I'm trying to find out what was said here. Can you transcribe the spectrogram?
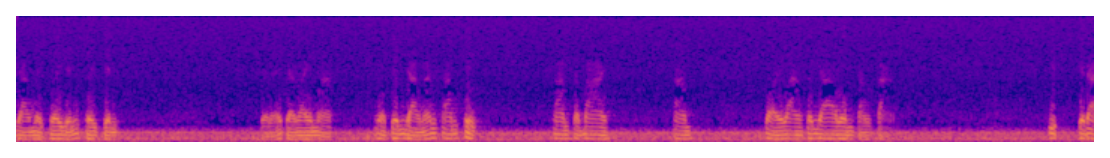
อย่างไม่เคยเห็นเคยเป็น แต่ไหนแต่ไรมาเมื่อเป็นอย่างนั้นความสุขความสบาย ความปล่อยวางสัญญาอารมณ์ต่างๆ จะได้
